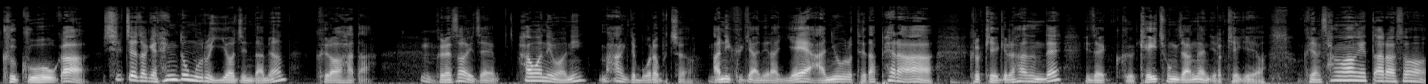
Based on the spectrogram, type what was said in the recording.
그 구호가 실제적인 행동으로 이어진다면 그러하다. 음. 그래서 이제 하원 의원이 막 이제 몰아붙여요. 아니 그게 아니라 예 아니오로 대답해라. 그렇게 얘기를 하는데 이제 그 게이 총장은 이렇게 얘기해요. 그냥 상황에 따라서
